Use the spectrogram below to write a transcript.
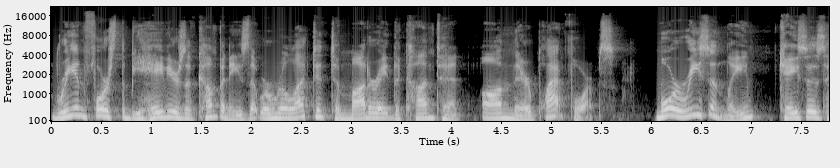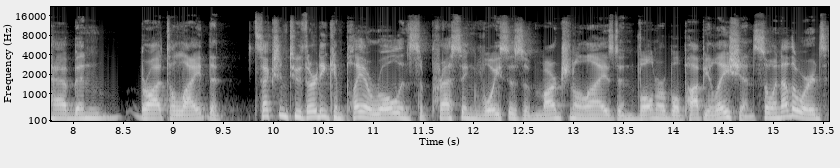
reinforce the behaviors of companies that were reluctant to moderate the content on their platforms. More recently, cases have been brought to light that Section 230 can play a role in suppressing voices of marginalized and vulnerable populations. So, in other words,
